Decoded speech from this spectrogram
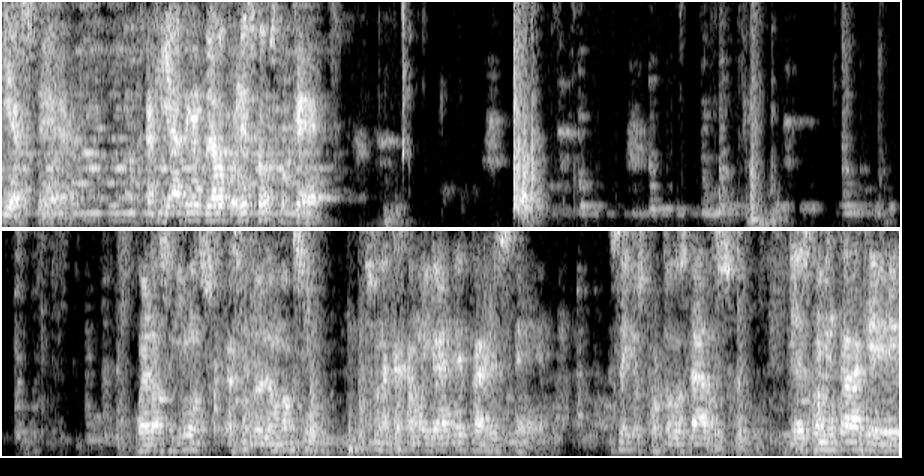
Y este, aquí ya tengan cuidado con estos, porque Bueno, seguimos haciendo el unboxing. Es una caja muy grande, trae este, sellos por todos lados. Les comentaba que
